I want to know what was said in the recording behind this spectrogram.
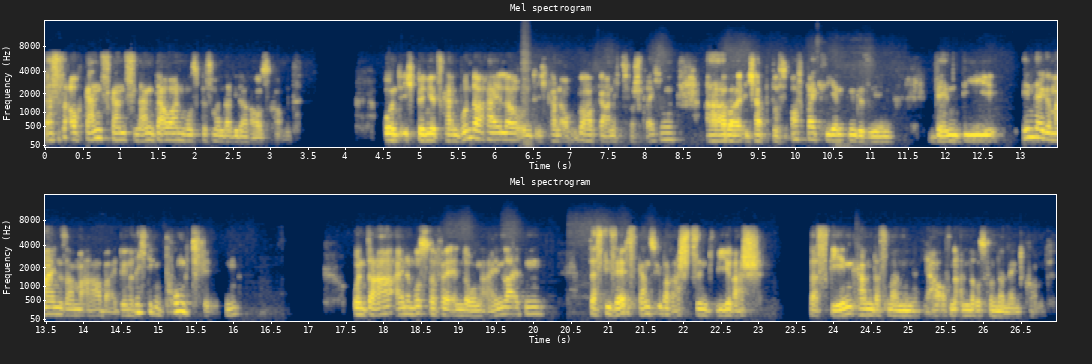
dass es auch ganz, ganz lang dauern muss, bis man da wieder rauskommt. Und ich bin jetzt kein Wunderheiler und ich kann auch überhaupt gar nichts versprechen, aber ich habe das oft bei Klienten gesehen, wenn die in der gemeinsamen Arbeit den richtigen Punkt finden und da eine Musterveränderung einleiten, dass die selbst ganz überrascht sind, wie rasch das gehen kann, dass man ja auf ein anderes Fundament kommt.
